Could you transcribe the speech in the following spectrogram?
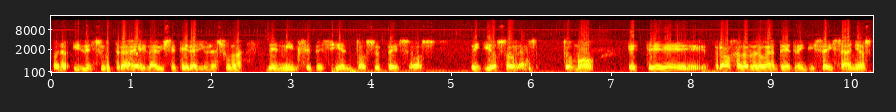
bueno, y le sustrae la billetera y una suma de 1.700 pesos, 22 horas. Tomó este trabajador de volante de 36 años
